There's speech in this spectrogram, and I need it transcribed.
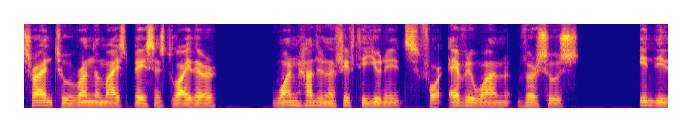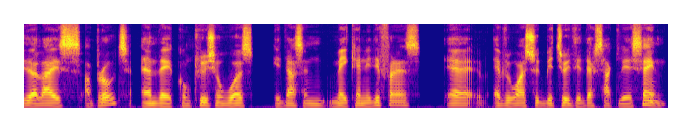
trying to randomize patients to either 150 units for everyone versus individualized approach. And the conclusion was it doesn't make any difference. Uh, everyone should be treated exactly the same.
